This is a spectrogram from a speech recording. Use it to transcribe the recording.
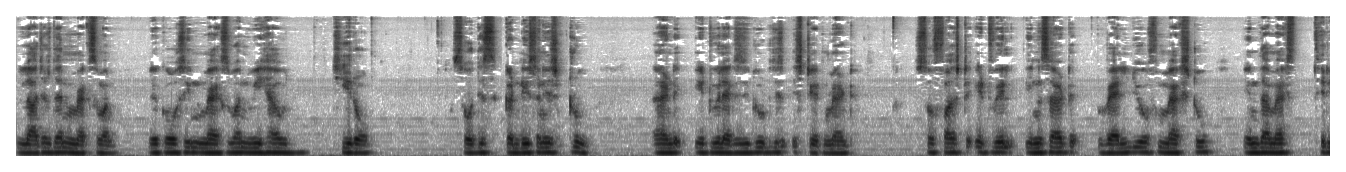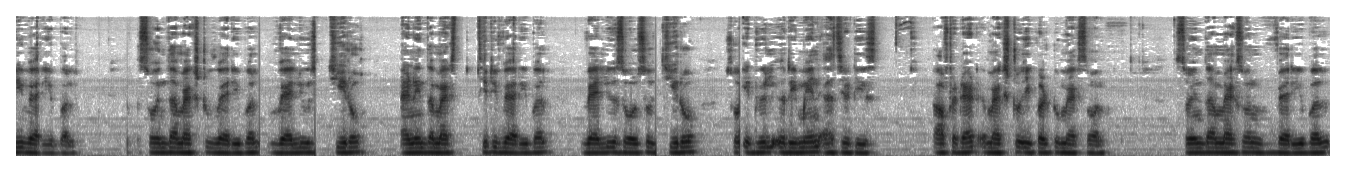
larger than max 1 because in max 1 we have 0 so this condition is true and it will execute this statement. So first it will insert value of max2 in the max3 variable. So in the max2 variable value is 0 and in the max3 variable value is also 0 so it will remain as it is. After that max2 equal to max1 so in the max1 variable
